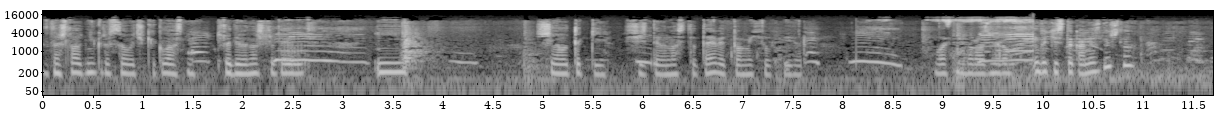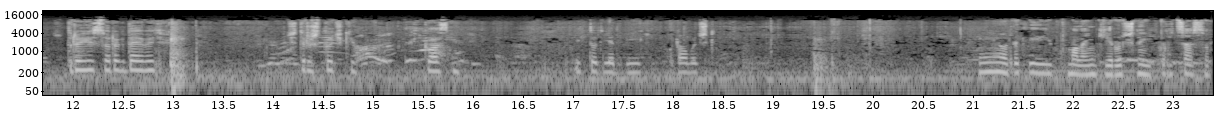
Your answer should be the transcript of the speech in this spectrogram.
Знайшла одні кросовочки класні, 3,99. І ще отакі 6,99 Tommy Hilfiger. Власного розміру. Такі стакани знайшла. 3,49. Чотири штучки. Класні. І тут є дві коробочки. І отакий маленький ручний процесор,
